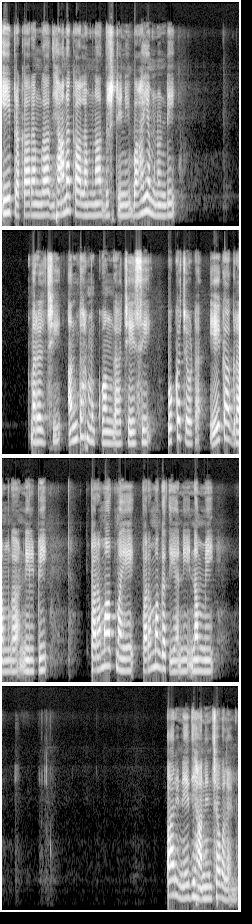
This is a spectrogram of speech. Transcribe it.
ఈ ప్రకారంగా ధ్యాన కాలంన దృష్టిని బాహ్యం నుండి మరల్చి అంతర్ముఖంగా చేసి ఒకచోట ఏకాగ్రంగా నిలిపి పరమాత్మయే పరమగతి అని నమ్మి వారిని ధ్యానించవలను.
